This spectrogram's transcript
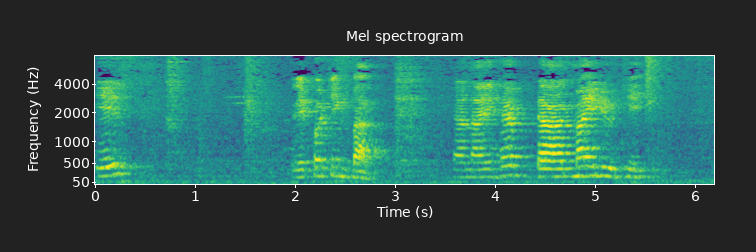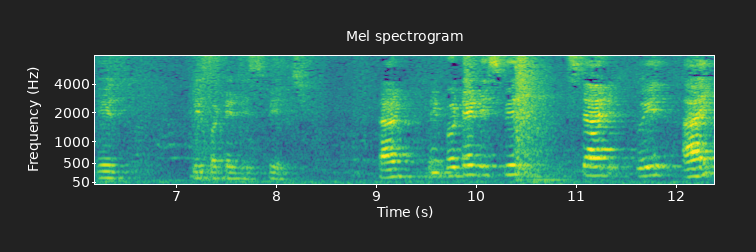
is reporting back and I have done my duty is reported speech. And reported speech start with I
